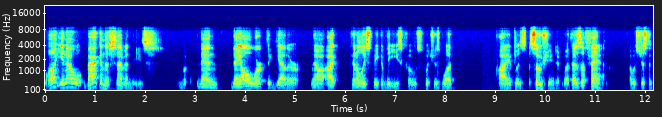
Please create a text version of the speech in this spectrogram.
Well, you know, back in the 70s, then they all worked together. Now, I can only speak of the East Coast, which is what I was associated with as a fan. I was just a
